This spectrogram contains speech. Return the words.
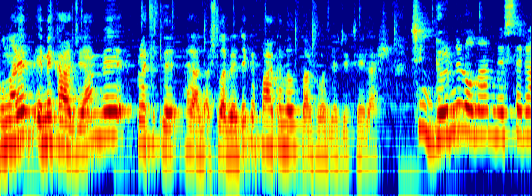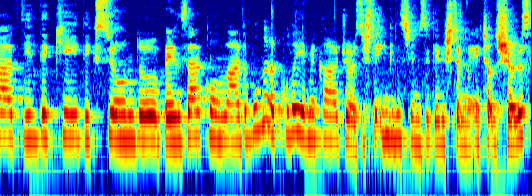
Bunlar hep emek harcayan ve pratikle herhalde aşılabilecek ve farkındalıkla aşılabilecek şeyler. Şimdi görünür olan mesela dildeki diksiyondu, benzer konularda bunlara kolay emek harcıyoruz. İşte İngilizcemizi geliştirmeye çalışıyoruz.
